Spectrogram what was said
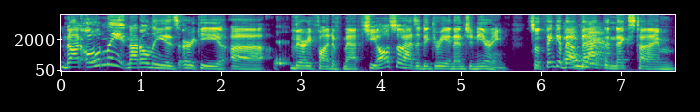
not only not only is Erky uh, very fond of math, she also has a degree in engineering. So think about And that math. the next time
